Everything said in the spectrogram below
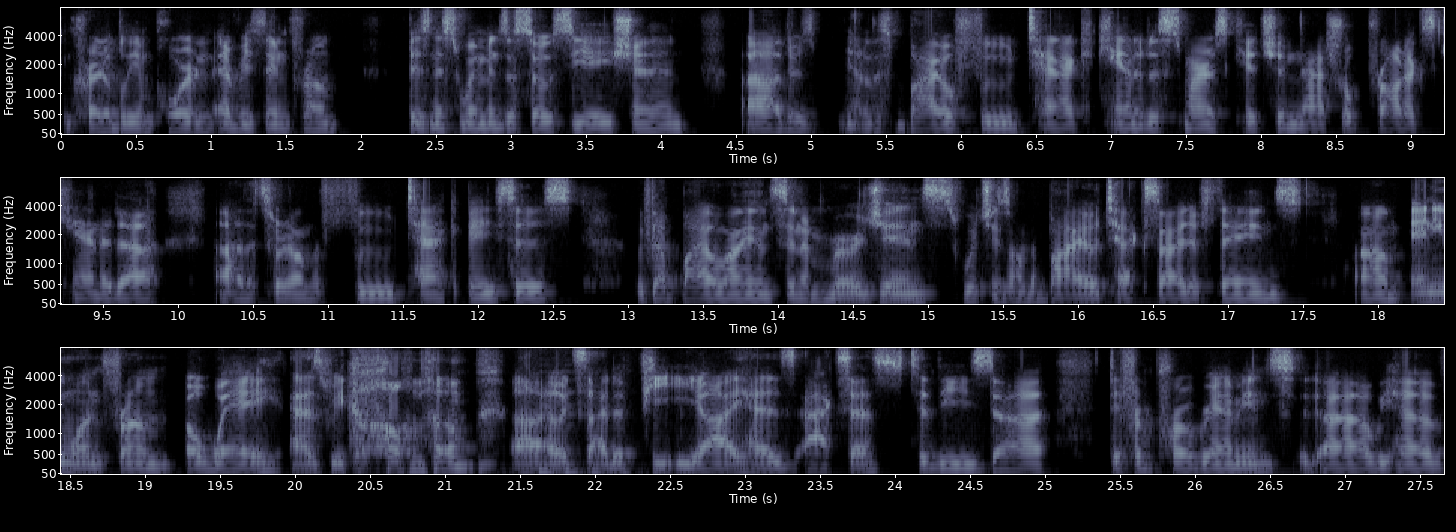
incredibly important. Everything from Business Women's Association. Uh, there's you know this biofood tech, Canada's Smartest Kitchen, Natural Products Canada. Uh, that's sort of on the food tech basis. We've got BioAlliance and Emergence, which is on the biotech side of things. Um, anyone from away, as we call them, uh, outside of PEI has access to these uh, different programmings. Uh, we have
